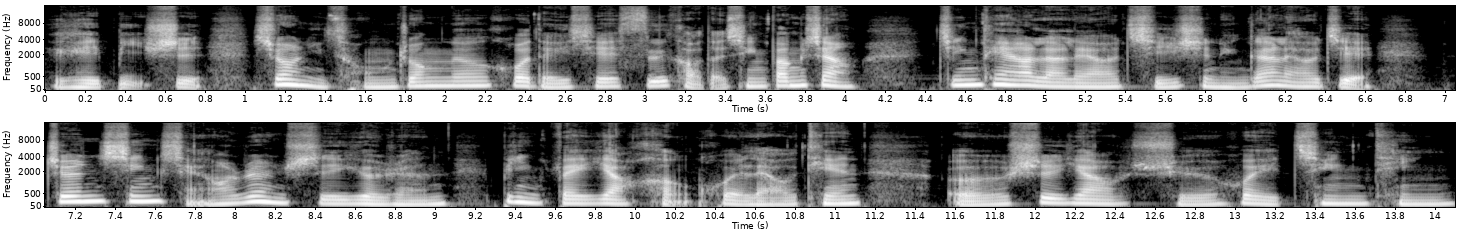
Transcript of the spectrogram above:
也可以鄙视，希望你从中呢获得一些思考的新方向。今天要聊聊，其实你应该了解，真心想要认识一个人，并非要很会聊天，而是要学会倾听。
